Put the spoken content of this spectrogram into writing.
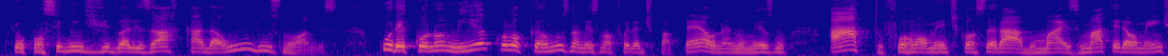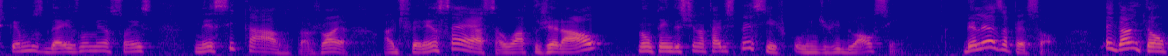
porque eu consigo individualizar cada um dos nomes. Por economia, colocamos na mesma folha de papel, né, no mesmo ato formalmente considerado, mas materialmente temos 10 nomeações nesse caso, tá joia? A diferença é essa, o ato geral não tem destinatário específico, o individual sim. Beleza, pessoal? Legal, então,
